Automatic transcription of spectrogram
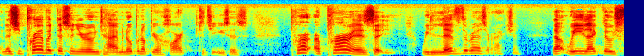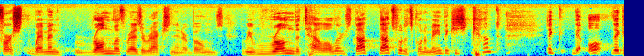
and as you pray about this in your own time and open up your heart to Jesus, prayer, our prayer is that we live the resurrection. That we, like those first women, run with resurrection in our bones. We run to tell others. That, that's what it's going to mean because you can't, like, the, like,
